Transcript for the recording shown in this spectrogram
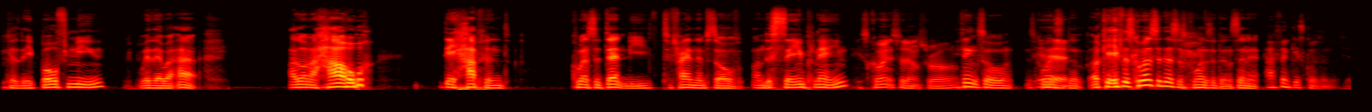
because they both knew mm-hmm. where they were at. I don't know how they happened coincidentally to find themselves on the same plane. It's coincidence, bro. You think so? It's Yeah. coincidence. Okay, if it's coincidence, it's coincidence, isn't it? I think it's coincidence, yeah.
